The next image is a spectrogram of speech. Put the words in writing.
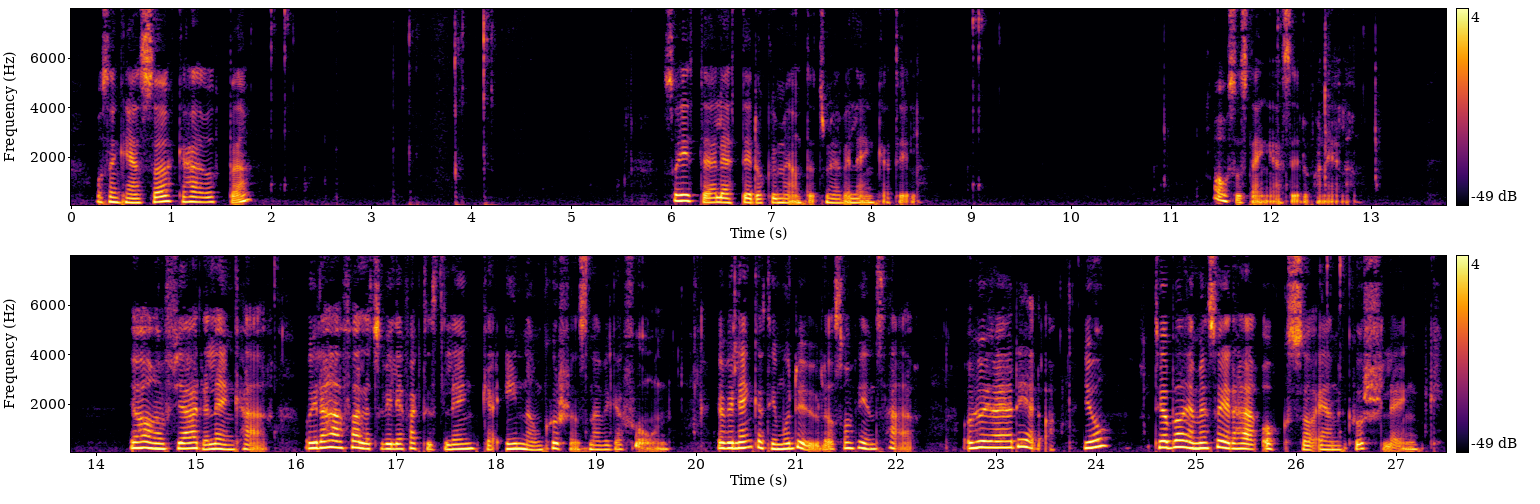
Och sen kan jag söka här uppe. Så hittar jag lätt det dokumentet som jag vill länka till. Och så stänger jag sidopanelen. Jag har en fjärde länk här och i det här fallet så vill jag faktiskt länka inom kursens navigation. Jag vill länka till moduler som finns här. Och hur gör jag det då? Jo, till att börja med så är det här också en kurslänk.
